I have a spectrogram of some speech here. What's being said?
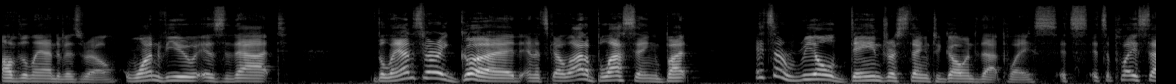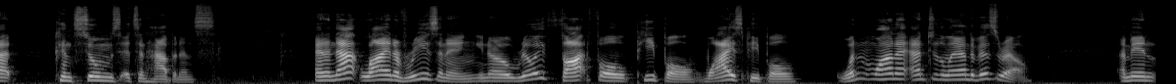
of the land of Israel. One view is that the land's very good and it's got a lot of blessing, but it's a real dangerous thing to go into that place. It's it's a place that consumes its inhabitants. And in that line of reasoning, you know, really thoughtful people, wise people, wouldn't want to enter the land of Israel. I mean,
